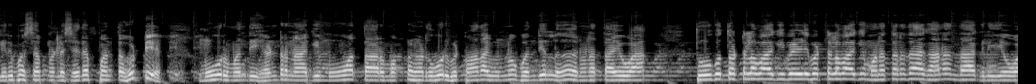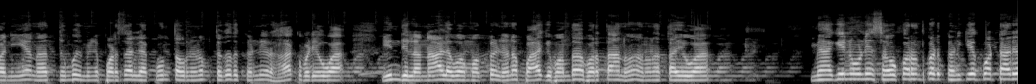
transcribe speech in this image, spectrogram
ಗಿರಿಬಸಪ್ಪ ನೋಟ್ಲೆ, ಸೈದಪ್ಪ ಅಂತ ಹುಟ್ಟಿ ಮೂರು ಮಂದಿ ಹೆಂಡ್ರನಾಗಿ ಮೂವತ್ತಾರು ಮಕ್ಕಳು ಹಿಡಿದು ಊರು ಬಿಟ್ಟು ಇನ್ನೂ ಬಂದಿಲ್ಲ ನನ್ನ ತಾಯಿವ ತೂಗು ತೊಟ್ಟಲವಾಗಿ, ಬೆಳ್ಳಿ ಬಟ್ಟಲವಾಗಿ, ಮನತನದಾಗ ಆನಂದ ಆಗಲಿ ಯವ್ವ, ನೀ ಏನ ತುಂಬ ಪಡಸಲ್ಲ, ಕುಂತವ್ರ ನೆನಪು ತೆಗೆದು ಕಣ್ಣೀರು ಹಾಕಬೇಡಿಯವ್ವ ಇಂದಿಲ್ಲ ನಾಳೆವ ಮಕ್ಕಳು ನೆನಪಾಗಿ ಬಂದ ಬರ್ತಾನ ನನ್ನ ತಾಯವ್ವ. ಮ್ಯಾಗಿ ನೋಡಿ ಸೌಕರ್ ಅಂದ್ ಕಡೆ ಕಣಿಕೆ ಕೊಟ್ಟಾರೆ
